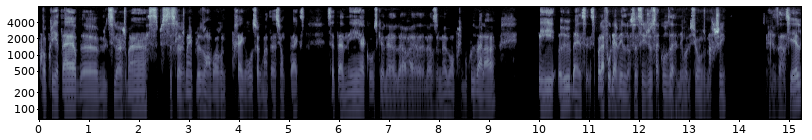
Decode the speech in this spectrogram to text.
propriétaires de multilogements, six logements et plus, vont avoir une très grosse augmentation de taxes cette année à cause que euh, leurs immeubles ont pris beaucoup de valeur. Et eux, ben, c'est pas la faute de la ville, ça c'est juste à cause de l'évolution du marché résidentiel.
